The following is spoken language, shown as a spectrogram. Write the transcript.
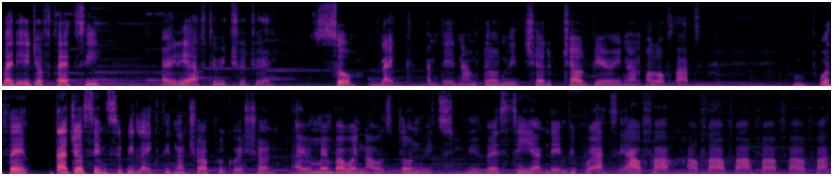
By the age of 30, I already have three children. So, like, and then I'm done with child childbearing and all of that. But then that just seems to be like the natural progression. I remember when I was done with university, and then people asking, Alpha, Alpha, Alpha, Alpha, Alpha, Alpha,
